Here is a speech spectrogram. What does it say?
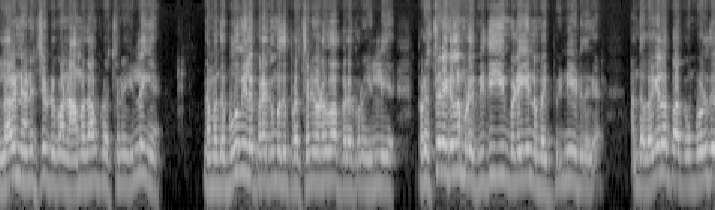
எல்லாரும் நினச்சிட்டு இருக்கோம். நாம தான் பிரச்சனை. இல்லைங்க. நம்ம இந்த பூமியில் பிறக்கும்போது பிரச்சனையோடவா பிறக்கிறோம் இல்லையே. பிரச்சனைகள் நம்முடைய விதியும் விலையும் நம்மை பின்னிடுதுங்க. அந்த வகையில் பார்க்கும்பொழுது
